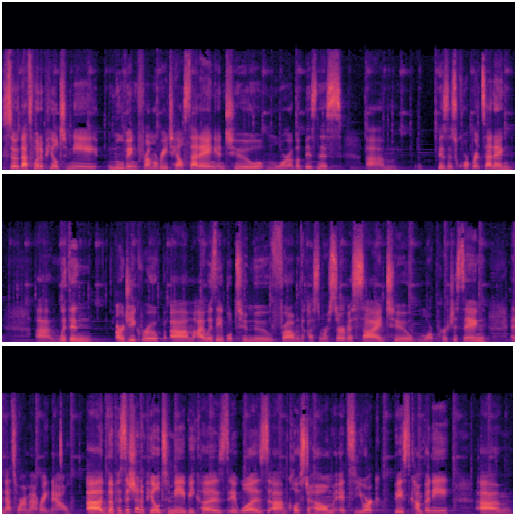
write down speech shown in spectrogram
so that's what appealed to me, moving from a retail setting into more of a business, um, business corporate setting. Um, within RG Group, um, I was able to move from the customer service side to more purchasing, and that's where I'm at right now. Uh, the position appealed to me because it was um, close to home. It's a York-based company. Um,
